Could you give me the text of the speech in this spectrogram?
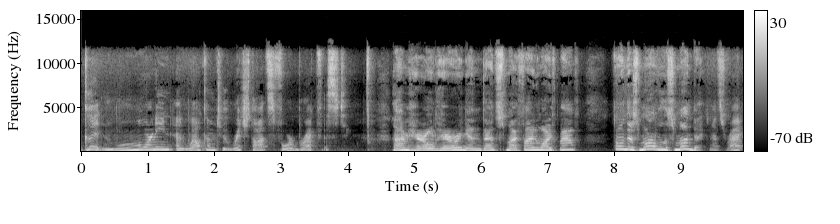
Good morning and welcome to Rich Thoughts for Breakfast. I'm Harold Herring, and that's my fine wife, Beth, on this marvelous Monday. That's right.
